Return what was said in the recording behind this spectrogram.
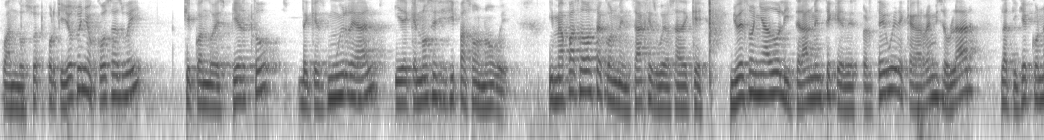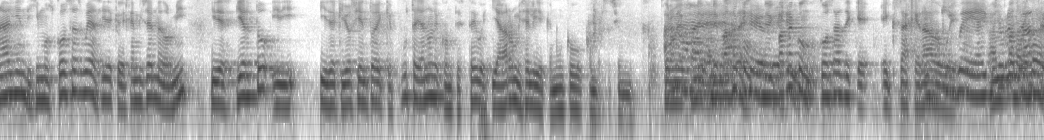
cuando... sue- Porque yo sueño cosas, güey, que cuando despierto, de que es muy real y de que no sé si sí pasó o no, güey. Y me ha pasado hasta con mensajes, güey. O sea, de que yo he soñado literalmente que desperté, güey, de que agarré mi celular, platiqué con alguien, dijimos cosas, güey, así de que dejé mi cel, me dormí y despierto y, y de que yo siento de que puta, ya no le contesté, güey. Y agarro mi cel y de que nunca hubo conversación, güey. Pero me, Ah, me- me pasa con, me güey. pasa con cosas de que exagerado, es que, güey. güey, hay muchas cosas que,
